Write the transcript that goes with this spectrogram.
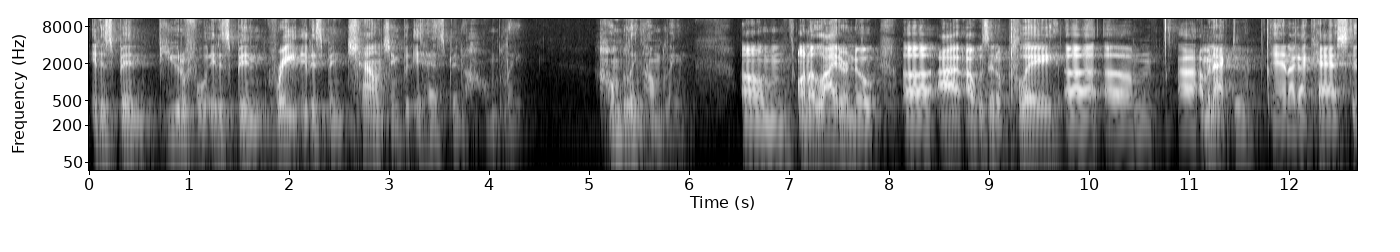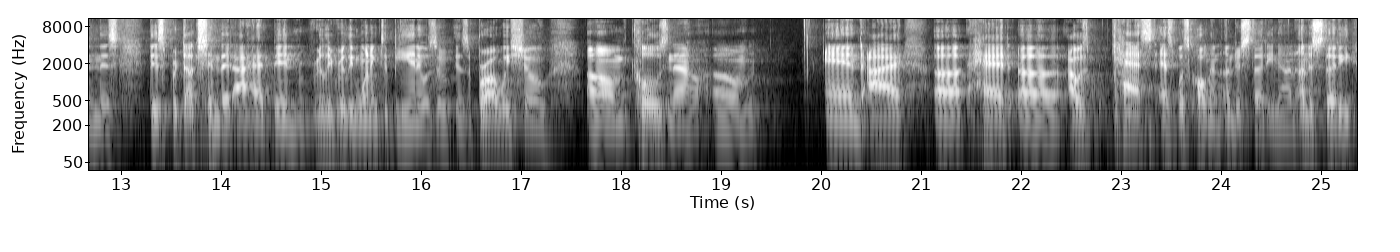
It has been beautiful. It has been great. It has been challenging, but it has been humbling. Humbling, humbling. Um, on a lighter note, uh, I, I, was in a play uh, um, uh, I'm an actor, and I got cast in this this production that I had been really, really wanting to be in. It was a, it was a Broadway show, um, closed now. Um, and I uh, had uh, I was cast as what's called an understudy. Now, an understudy,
